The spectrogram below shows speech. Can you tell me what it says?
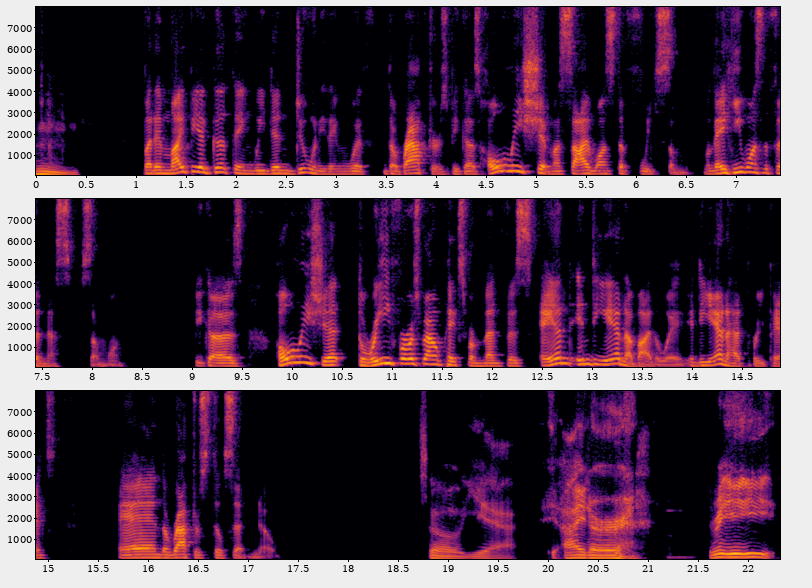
Hmm. But it might be a good thing we didn't do anything with the Raptors because holy shit, Masai wants to fleece some. Well, they he wants to finesse someone because holy shit, three first round picks from Memphis and Indiana, by the way. Indiana had three picks, and the Raptors still said no. So yeah, either three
